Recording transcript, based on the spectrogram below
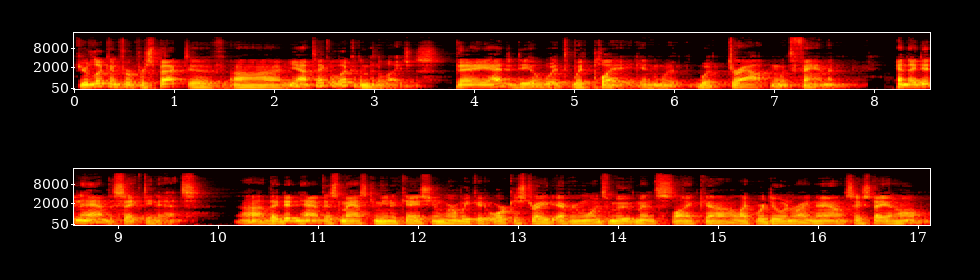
if you're looking for perspective, uh, yeah, take a look at the Middle Ages. They had to deal with with plague and with with drought and with famine and they didn't have the safety nets. Uh, they didn't have this mass communication where we could orchestrate everyone's movements like uh, like we're doing right now and say stay at home.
